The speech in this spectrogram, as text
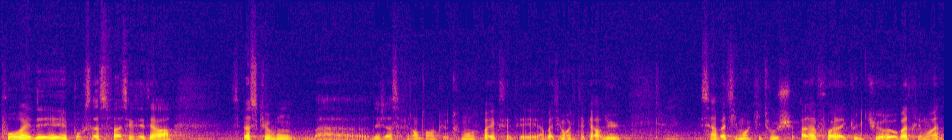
pour aider, pour que ça se fasse, etc. Parce que bon, bah, déjà, ça fait longtemps que tout le monde croyait que c'était un bâtiment qui était perdu. C'est un bâtiment qui touche à la fois à la culture et au patrimoine,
